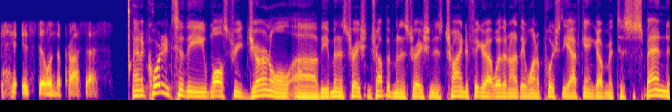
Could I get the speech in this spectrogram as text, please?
is still in the process. And according to the Wall Street Journal, uh, the administration, Trump administration, is trying to figure out whether or not they want to push the Afghan government to suspend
